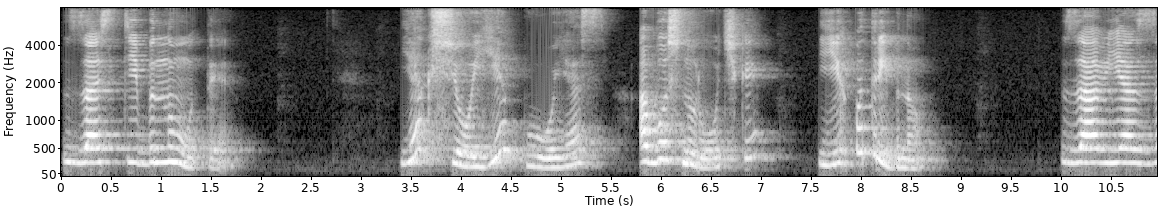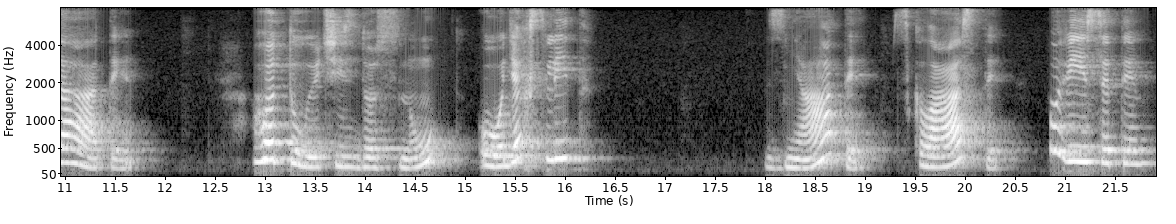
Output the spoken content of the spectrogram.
застібнути. Якщо є пояс або шнурочки, їх потрібно зав'язати. Готуючись до сну, одяг слід зняти, скласти, повісити.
